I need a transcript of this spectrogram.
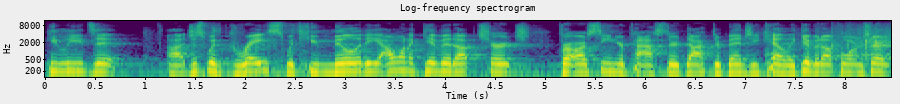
He leads it uh, just with grace, with humility. I want to give it up, church, for our senior pastor, Dr. Benji Kelly. Give it up for him, church.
